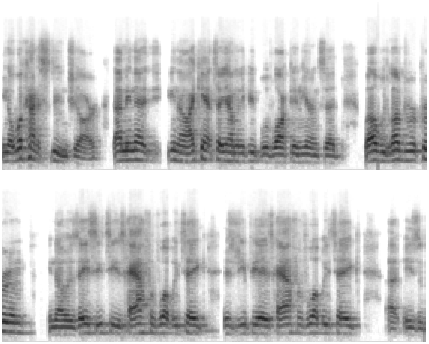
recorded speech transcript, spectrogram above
you know, what kind of student you are. I mean, that, you know, I can't tell you how many people have walked in here and said, well, we'd love to recruit him. You know, his ACT is half of what we take, his GPA is half of what we take. Uh, he's a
